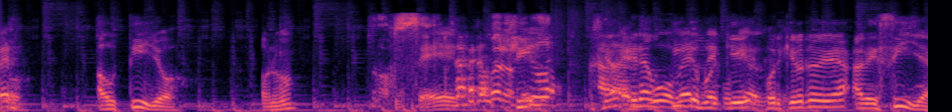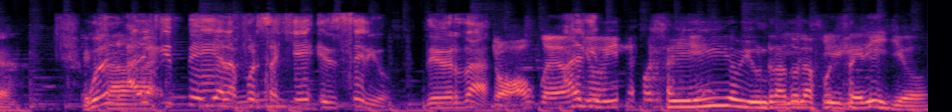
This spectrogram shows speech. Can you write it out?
Autillo. Autillo, ¿o no? no sé. Pero Bueno, Sí, o sea, Ah, el era búho Autillo verde, porque, porque el otro era Avecilla. Weón, Estaba- alguien veía la Fuerza G en serio, de verdad. No, weón, Alguien- yo vi la fuerza Sí, G. yo vi un rato la fuerza. G.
